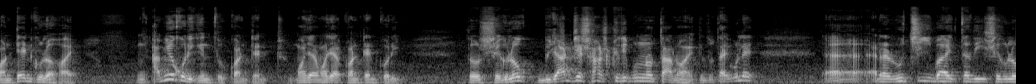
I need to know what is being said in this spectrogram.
কন্টেন্টগুলো হয়, আমিও করি কিন্তু কন্টেন্ট মজার মজার কন্টেন্ট করি। তো সেগুলো বিরাট যে সংস্কৃতিপূর্ণ তা নয়, কিন্তু তাই বলে একটা রুচি বা ইত্যাদি, সেগুলো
